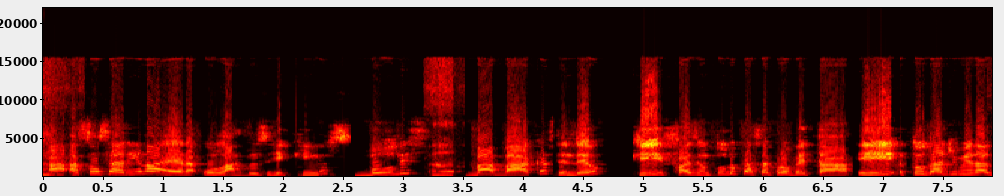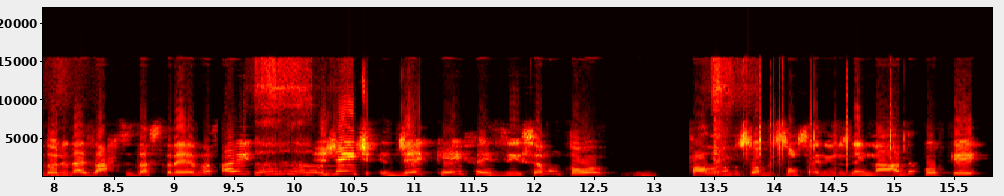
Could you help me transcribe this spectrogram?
Sim. A, a Sonserina era o lar dos riquinhos, bullies, Ah. babacas, entendeu? Que faziam tudo pra se aproveitar e tudo admiradores das artes das trevas. Aí, Aham. gente, J.K. fez isso. Eu não tô falando sobre Sonserinos nem nada, porque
